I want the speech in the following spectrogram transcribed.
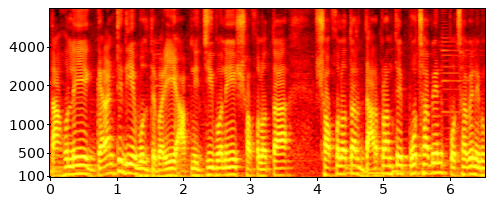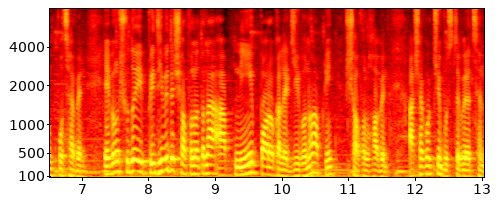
তাহলে গ্যারান্টি দিয়ে বলতে পারি আপনি জীবনে সফলতা, সফলতার দ্বারপ্রান্তে পৌঁছাবেন পৌঁছাবেন এবং পৌঁছাবেন। এবং শুধু এই পৃথিবীতে সফলতা না, আপনি পরকালের জীবনও আপনি সফল হবেন। আশা করছি বুঝতে পেরেছেন।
